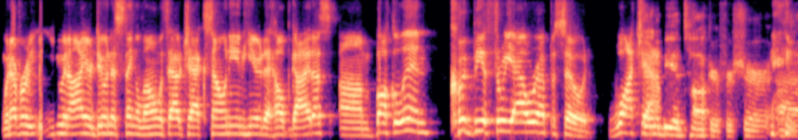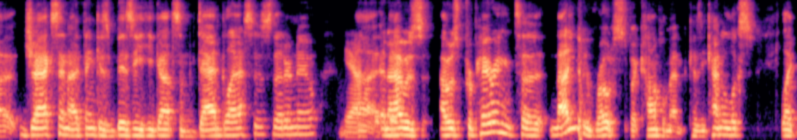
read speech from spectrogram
whenever you and I are doing this thing alone without Jacksonian here to help guide us, um, buckle in. Could be a three-hour episode. Watch out! Gonna be a talker for sure. Uh, Jackson, I think, is busy. He got some dad glasses that are new. yeah, Uh, and I was I was preparing to not even roast but compliment because he kind of looks like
